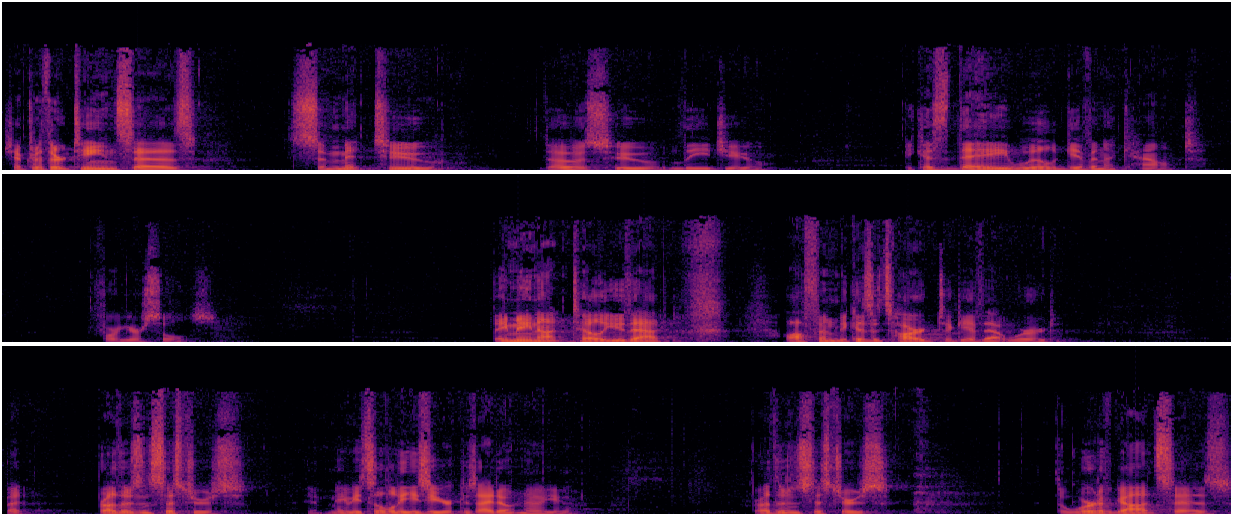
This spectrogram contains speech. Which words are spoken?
chapter 13 says, Submit to those who lead you, because they will give an account for your souls. They may not tell you that often because it's hard to give that word. But, brothers and sisters, maybe it's a little easier because I don't know you. Brothers and sisters, the Word of God says,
